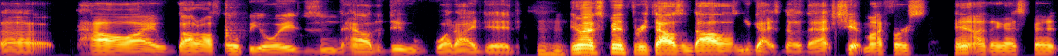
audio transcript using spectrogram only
uh, how I got off opioids and how to do what I did. hmm You know, I've spent three thousand dollars, you guys know that shit. My first tent, I think I spent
